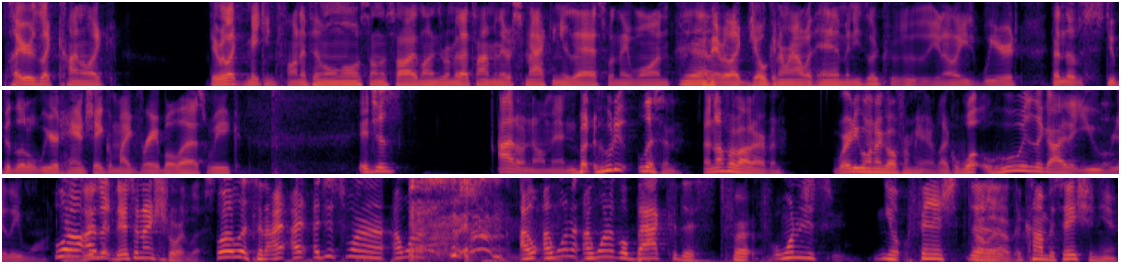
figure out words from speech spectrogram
players, like kind of like They were like making fun of him almost on the sidelines. Remember that time when they were smacking his ass when they won? Yeah. And they were like joking around with him, and he's like, you know, he's weird. Then the stupid little weird handshake with Mike Vrabel last week. It just, I don't know, man. But who do listen? Enough about Urban. Where do you want to go from here? Like, what? Who is the guy that you really want? Well, I there's, mean- a, there's a nice short list. Well, listen, I I, I just want to I want to I, I want to I want to go back to this for, for I want to just you know finish the oh, Okay, okay. the conversation here.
